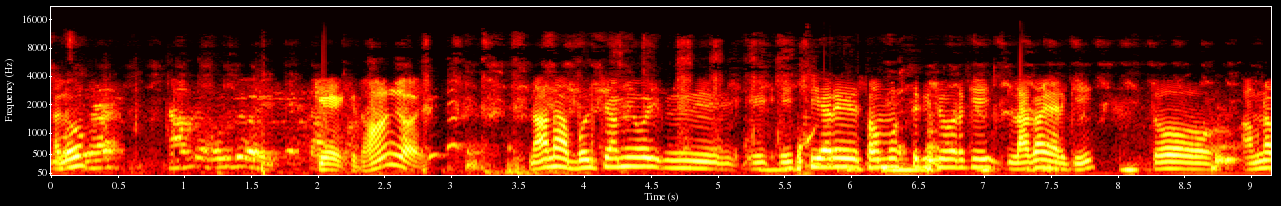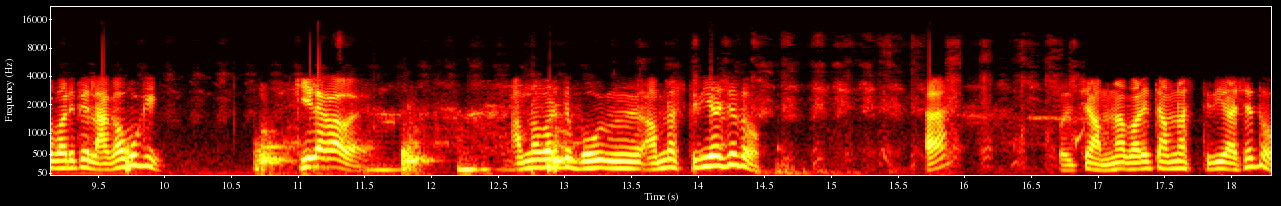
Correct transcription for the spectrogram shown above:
হ্যালো কে কে ধনঞ্জয়? না না বলছি আমি ওই এশিয়ারে সমস্ত কিছু আর কি লাগাই আর কি। তো আপনার বাড়িতে লাগাবো কি? কি লাগাবে? আপনার বাড়িতে বউ আপনার স্ত্রী আছে তো? হ্যাঁ? বলছি আপনার বাড়িতে আপনার স্ত্রী আছে তো?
